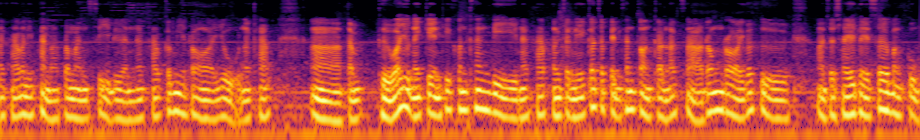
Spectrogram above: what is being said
นะครับวันนี้ผ่านมาประมาณ 4 เดือนนะครับ ก็มีรอยอยู่นะครับแต่ถือว่าอยู่ในเกณฑ์ที่ค่อนข้างดีนะครับ หลังจากนี้ก็จะเป็นขั้นตอนการรักษาร่องรอยก็คือ อาจจะใช้เลเซอร์บางกลุ่ม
